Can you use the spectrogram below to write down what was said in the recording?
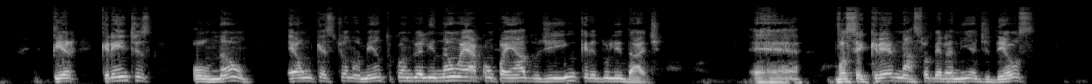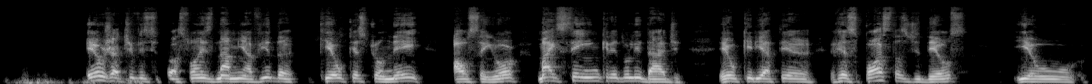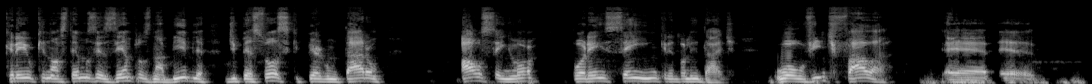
ter, crentes ou não, é um questionamento quando ele não é acompanhado de incredulidade. É, você crer na soberania de Deus eu já tive situações na minha vida que eu questionei ao Senhor, mas sem incredulidade. Eu queria ter respostas de Deus, e eu creio que nós temos exemplos na Bíblia de pessoas que perguntaram ao Senhor, porém sem incredulidade. O ouvinte fala, é, é,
